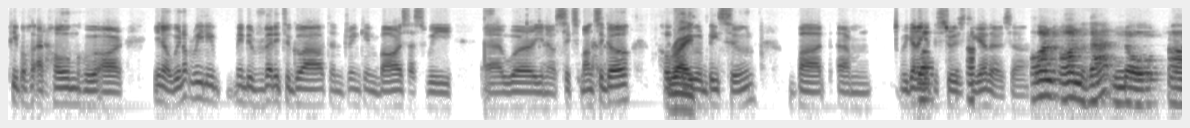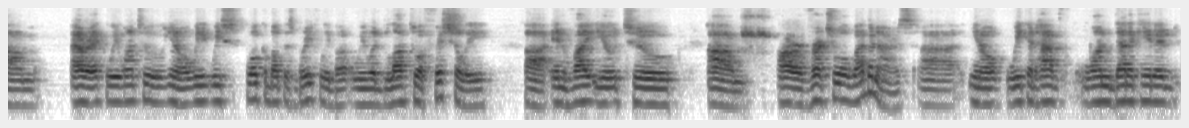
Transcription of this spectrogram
people at home who are, you know, we're not really maybe ready to go out and drink in bars as we uh, were, you know, six months ago. Hopefully, Right. we'll be soon, but um, we got to Well, get the studios uh, together. So On on that note, um, Eric, we want to, you know, we we spoke about this briefly, but we would love to officially uh, invite you to um, our virtual webinars. Uh, you know, we could have one dedicated,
